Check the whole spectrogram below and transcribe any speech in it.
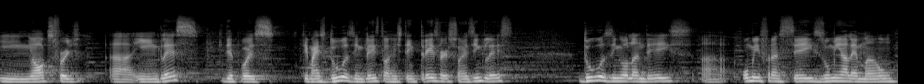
em Oxford uh, em inglês, que depois tem mais duas em inglês, então a gente tem três versões em inglês, duas em holandês, uma em francês, uma em alemão.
